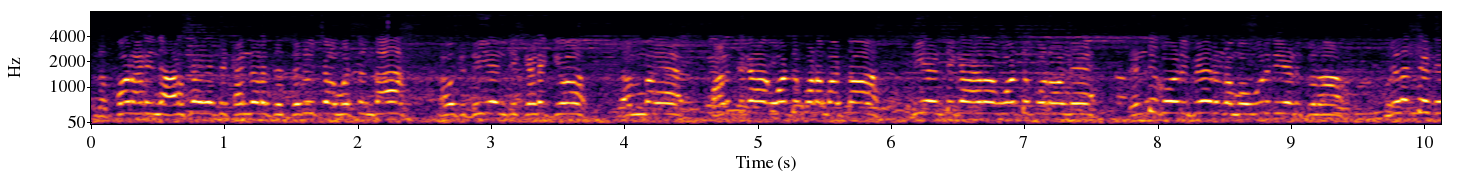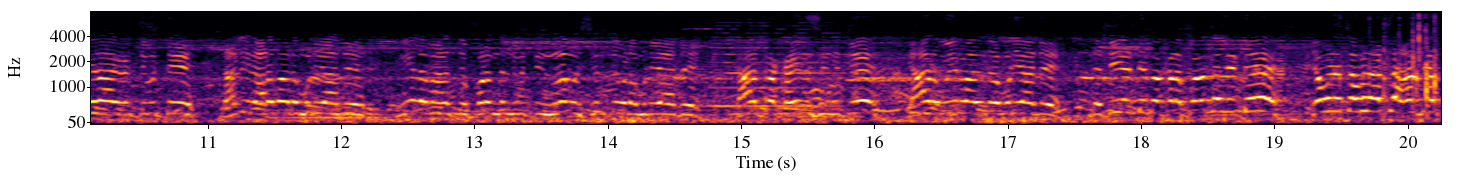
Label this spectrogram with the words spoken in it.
இந்த போராடி இந்த அரசாங்கத்தை கண்டனத்தை தெரிவித்தா மட்டும்தான் நமக்கு டிஎன்டி கிடைக்கும். நம்ம பணத்துக்காக ஓட்டு போட மாட்டோம். டிஎன்டிக்காக தான் ஓட்டு போடணும்னு ரெண்டு கோடி பேர் நம்ம உறுதி எடுக்கணும். நிலத்தை நிராகரித்து விட்டு நதி நடமாட முடியாது. நீலவானத்தை புறந்தல் விட்டு நிலவு சிரித்து விட முடியாது. காற்றை கைது செஞ்சுட்டு யாரும் உயிர் வாழ்ந்துட முடியாது. இந்த டிஎன்டி மக்களை புறந்தள்ளிட்டு எவ்வளவு தமிழ்நாட்டில் ஆட்சி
